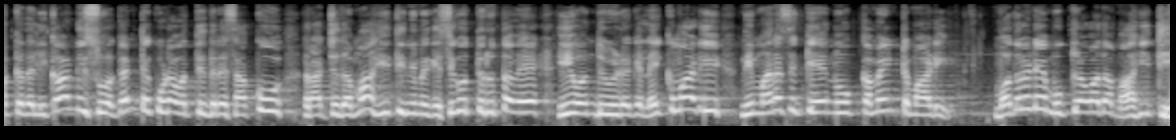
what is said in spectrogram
ಪಕ್ಕದಲ್ಲಿ ಕಾಣಿಸುವ ಗಂಟೆ ಕೂಡ ಒತ್ತಿದರೆ ಸಾಕು. ರಾಜ್ಯದ ಮಾಹಿತಿ ನಿಮಗೆ ಸಿಗುತ್ತಿರುತ್ತವೆ. ಈ ಒಂದು ವಿಡಿಯೋಗೆ ಲೈಕ್ ಮಾಡಿ ನಿಮ್ಮ ಅನಿಸಿಕೆಯನ್ನು ಕಮೆಂಟ್ ಮಾಡಿ. ಮೊದಲನೇ ಮುಖ್ಯವಾದ ಮಾಹಿತಿ,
